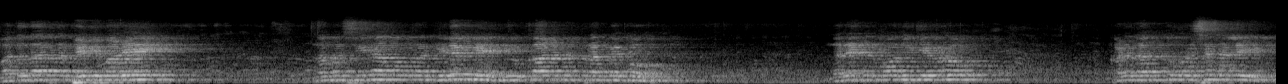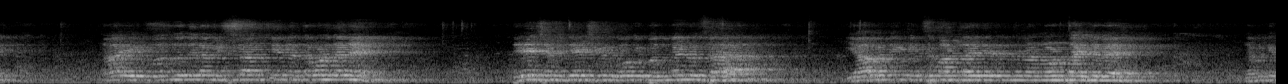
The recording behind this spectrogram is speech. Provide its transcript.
ಮತದಾರರ ಭೇಟಿ ಮಾಡಿ ನಮ್ಮ ಶ್ರೀರಾಮ ಅವರ ಗೆಲುವಿಗೆ ನೀವು ಕಾರಣಕರ್ತರಾಗಬೇಕು ನರೇಂದ್ರ ಮೋದಿಜಿಯವರು ಕಳೆದ ಹತ್ತು ವರ್ಷದಲ್ಲಿ ತಾಯಿ ಒಂದು ದಿನ ವಿಶ್ರಾಂತಿಯನ್ನು ತಗೊಳ್ಳದೇನೆ ದೇಶ ವಿದೇಶಗಳಿಗೆ ಹೋಗಿ ಬಂದ ಮೇಲೂ ಸಹ ಯಾವ ರೀತಿ ಕೆಲಸ ಮಾಡ್ತಾ ಇದ್ದೇವೆ ಎಂದು ನಾವು ನೋಡ್ತಾ ಇದ್ದೇವೆ. ನಮಗೆ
